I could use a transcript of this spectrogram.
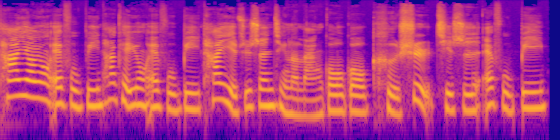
她要用 FB，她可以用 FB，她也去申请了蓝勾勾，可是其实 FB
